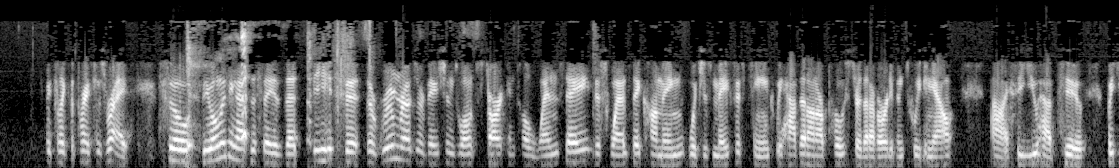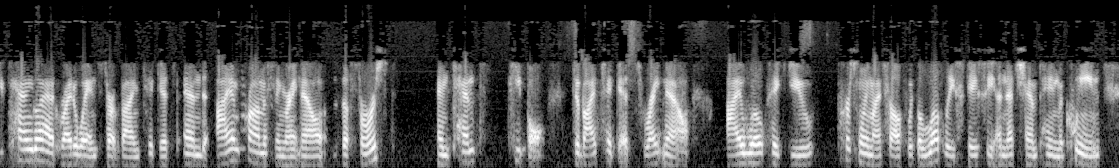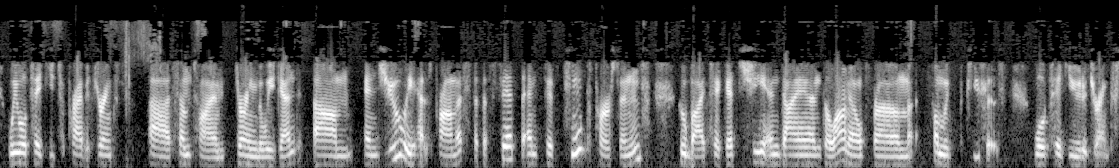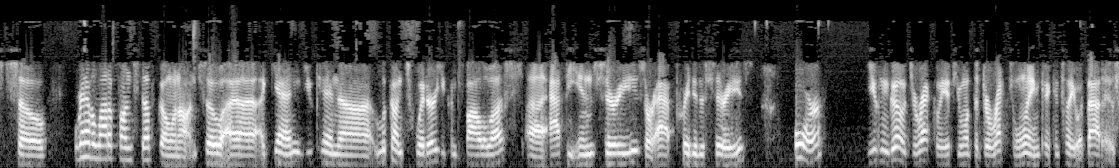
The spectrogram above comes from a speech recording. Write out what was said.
It's like the price is right. So the only thing I have to say is that the, the, the room reservations won't start until Wednesday, this Wednesday coming, which is May 15th. We have that on our poster that I've already been tweeting out. Uh, I see you have too. But you can go ahead right away and start buying tickets. And I am promising right now the first and tenth people to buy tickets right now, I will take you personally myself with the lovely Stacy Annette Champagne McQueen. We will take you to private drinks uh, sometime during the weekend. Um, and Julie has promised that the fifth and fifteenth persons who buy tickets, she and Diane Delano from Fun with Pieces will take you to drinks. So we're gonna have a lot of fun stuff going on. So uh, again, you can uh, look on Twitter. You can follow us uh, at the Inn Series or at Pretty the Series, or you can go directly if you want the direct link. I can tell you what that is.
